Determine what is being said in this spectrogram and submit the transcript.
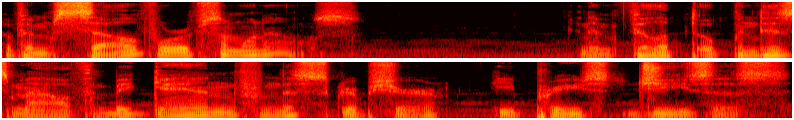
Of himself or of someone else? And then Philip opened his mouth and began from the scripture he preached Jesus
